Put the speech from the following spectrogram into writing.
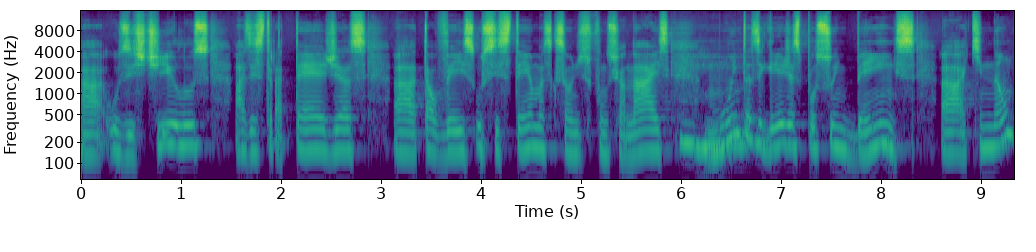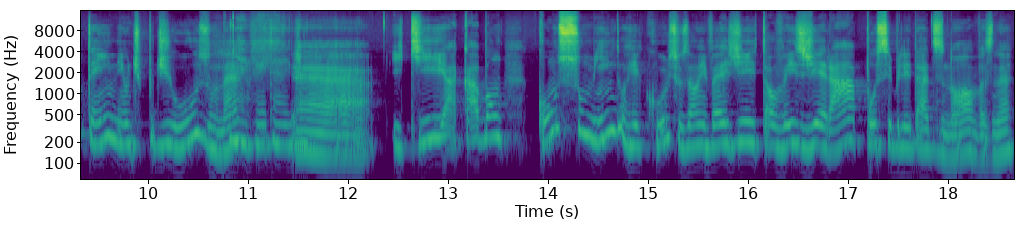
ah, os estilos, as estratégias, ah, talvez os sistemas que são disfuncionais. Muitas igrejas possuem bens que não têm nenhum tipo de uso, né? É verdade. É, e que acabam consumindo recursos ao invés de talvez gerar possibilidades novas, né?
